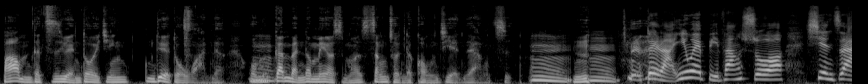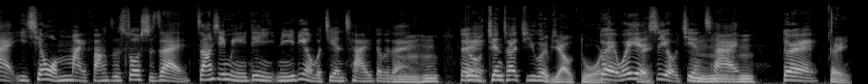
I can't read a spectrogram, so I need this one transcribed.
把我们的资源都已经掠夺完了，我们根本都没有什么生存的空间，这样子。嗯嗯，对啦，因为比方说，现在以前我们买房子，说实在，张新民一定你一定有个兼差，对不对？嗯哼，对，就兼差机会比较多。对，我也是有兼差。对对。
